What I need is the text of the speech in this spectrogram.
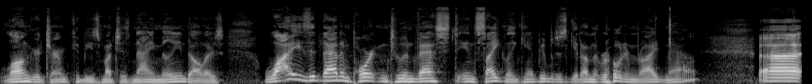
longer term could be as much as nine million dollars. Why is it that important to invest in cycling? Can't people just get on the road and ride now? Uh,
